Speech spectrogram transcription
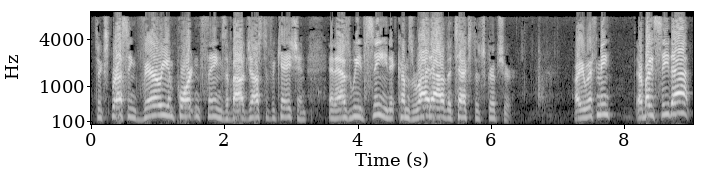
It's expressing very important things about justification, and as we've seen, it comes right out of the text of Scripture. Are you with me? Everybody see that?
